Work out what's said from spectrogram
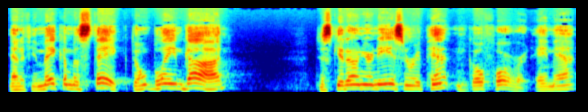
And if you make a mistake, don't blame God. Just get on your knees and repent and go forward. Amen?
